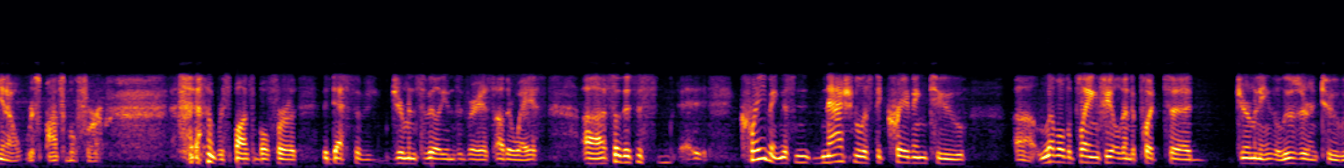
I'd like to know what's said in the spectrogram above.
you know, responsible for responsible for the deaths of German civilians in various other ways. Uh, so there's this uh, craving, this nationalistic craving to uh, level the playing field and to put uh, Germany, the loser in two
